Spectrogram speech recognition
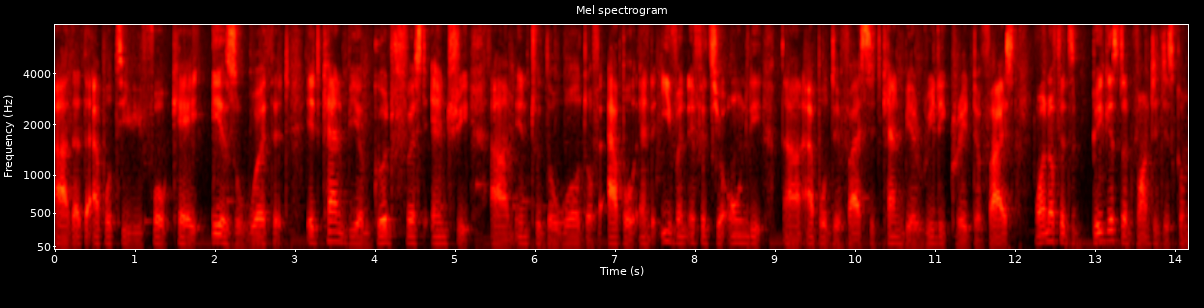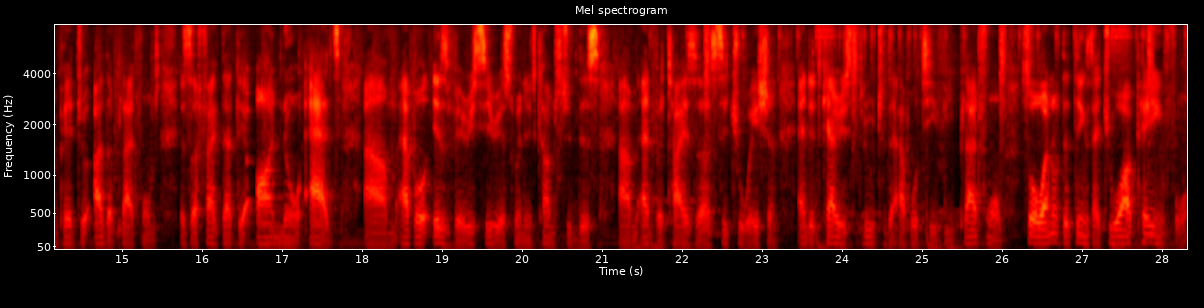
uh, that the Apple TV 4K is worth it. It can be a good first entry um, into the world of Apple. And even if it's your only uh, Apple device, it can be a really great device. One of its biggest advantages compared to other platforms is the fact that there are no ads. Um, Apple is very serious when it comes to this um, advertiser situation and it carries through to the Apple TV platform. So, one of the things that you are paying for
